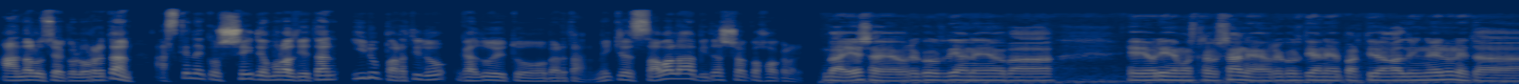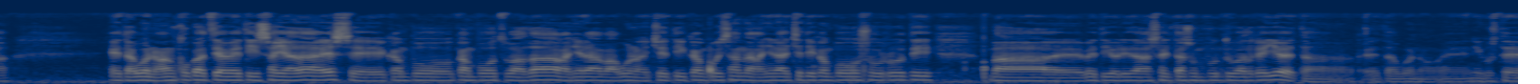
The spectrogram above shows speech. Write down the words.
Andaluziako lurretan. Azkeneko sei demoraldietan hiru partidu galdu ditu bertan. Mikel Zabala bidasoako jokalari. Bai, ez, aurreko urtean e, ba, e, hori demostratu zen, aurreko urtean e, partidua galdu ingenun eta Eta bueno, han jokatzea beti zaila da, ez? E, kanpo kanpo hotz bat da, gainera ba bueno, etxetik kanpo izan da, gainera etxetik kanpo oso urruti, ba, e, beti hori da zailtasun puntu bat gehiago eta eta bueno, e, nik uste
